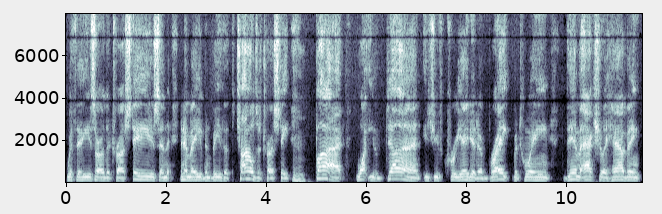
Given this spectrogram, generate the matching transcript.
with these are the trustees, and, and it may even be that the child's a trustee. Mm-hmm. But what you've done is you've created a break between them actually having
